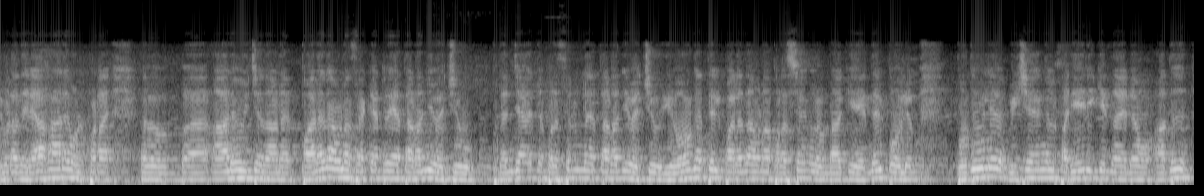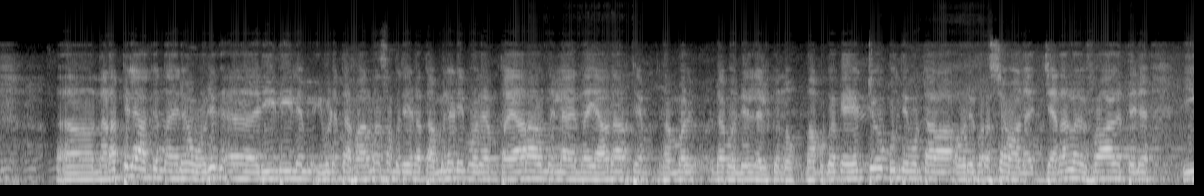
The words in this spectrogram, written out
ഇവിടെ നിരാഹാരം ഉൾപ്പെടെ ആലോചിച്ചതാണ്. പലതവണ സെക്രട്ടറിയെ തടഞ്ഞു വെച്ചു പഞ്ചായത്ത് പ്രസിഡന്റിനെ തടഞ്ഞു വെച്ചു യോഗത്തിൽ പലതവണ പ്രശ്നങ്ങൾ ഉണ്ടാക്കി. എന്നിൽ പോലും പൊതുവിലെ വിഷയങ്ങൾ പരിഹരിക്കുന്നതിനോ അത് നടപ്പിലാക്കുന്നതിനോ ഒരു രീതിയിലും ഇവിടുത്തെ ഭരണസമിതിയുടെ തമ്മിലടി മൂലം തയ്യാറാവുന്നില്ല എന്ന യാഥാർത്ഥ്യം നമ്മളുടെ മുന്നിൽ നിൽക്കുന്നു. നമുക്കൊക്കെ ഏറ്റവും ബുദ്ധിമുട്ടുള്ള ഒരു പ്രശ്നമാണ് ജനറൽ വിഭാഗത്തിന് ഈ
